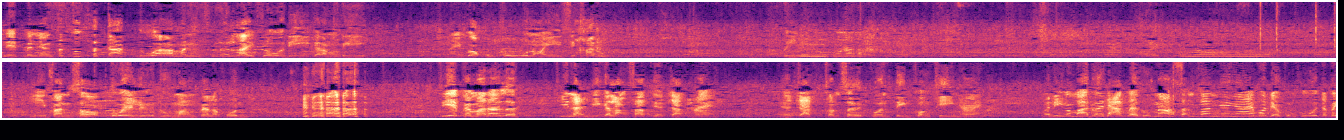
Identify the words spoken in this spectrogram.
เน็ตมันยังตะกุกตะกัก หรือว่ามันลื่นไหลโฟลดีกำลังดี ไหนบอกคุณครูหน่อยสิคะลูกปิงพูดอะไรอีฟันศอกด้วยหรือดูมังแต่ละคน เทียบกันมาได้เลย ที่ไหนมีกำลังซับเดี๋ยวจัดให้ เดี๋ยวจัดคอนเสิร์ตกวนติงควงทิงให้ วันนี้ก็มาด้วยดักแหละลูกเนาะสั้นๆง่ายๆเพราะเดี๋ยวคุณครูจะไป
